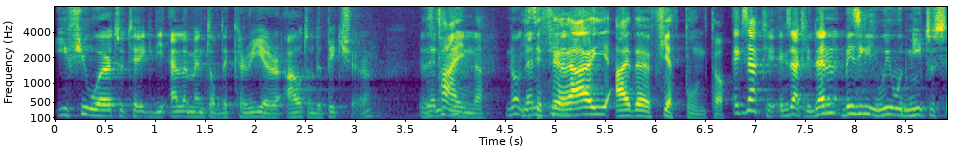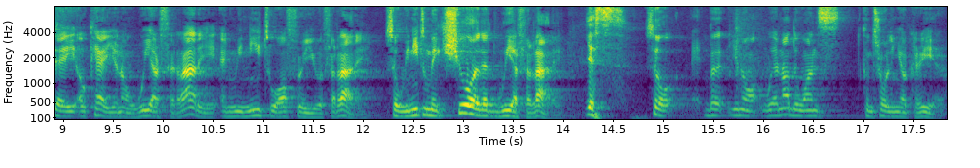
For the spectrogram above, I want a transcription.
if you were to take the element of the career out of the picture, then Fine. no, it's then a Ferrari, either a Fiat Punto. Exactly, exactly. Then basically we would need to say, okay, you know, we are Ferrari and we need to offer you a Ferrari. So we need to make sure that we are Ferrari. Yes. So, but you know, we're not the ones controlling your career.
